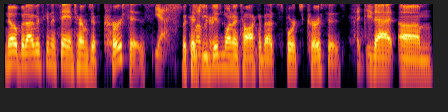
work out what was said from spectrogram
no, but I was gonna say in terms of curses, yes, because you curses. did want to talk about sports curses. I do that. Um,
